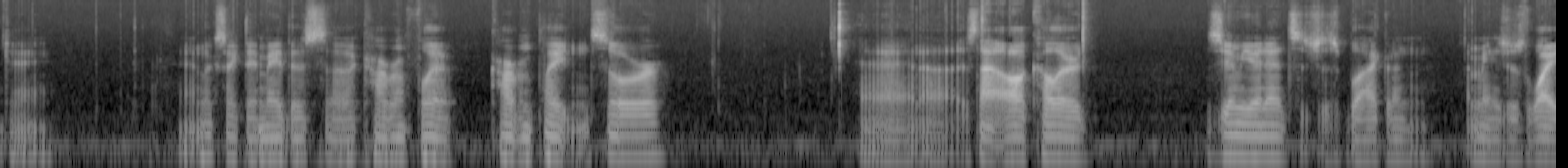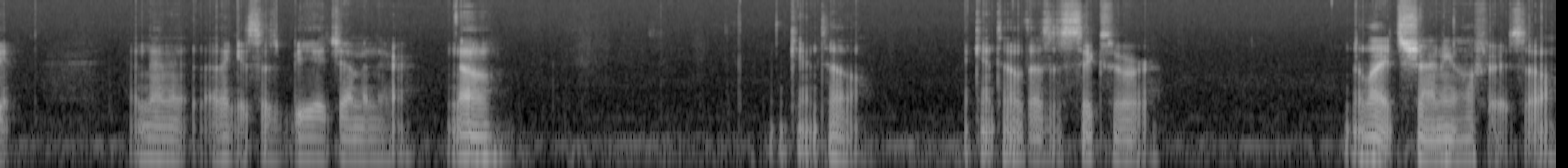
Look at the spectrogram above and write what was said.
Okay. And it looks like they made this uh, carbon flip, carbon plate in silver. And uh, it's not all colored zoom units, it's just black and, I mean, it's just white. And then it, I think it says BHM in there. No. I can't tell. I can't tell if that's a 6 or the light's shining off it, so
